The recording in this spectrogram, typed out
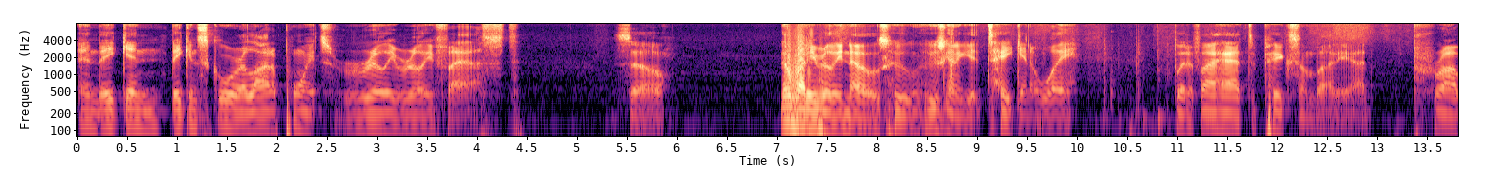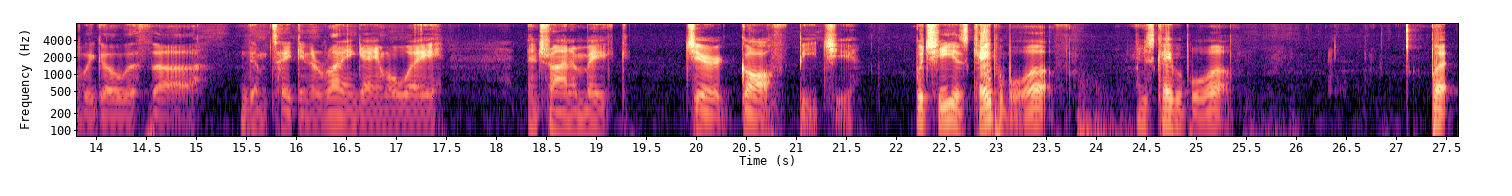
and they can they can score a lot of points really really fast. So nobody really knows who who's gonna get taken away. But if I had to pick somebody, I'd probably go with uh, them taking the running game away and trying to make Jared Goff beat you, which he is capable of. He's capable of. But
